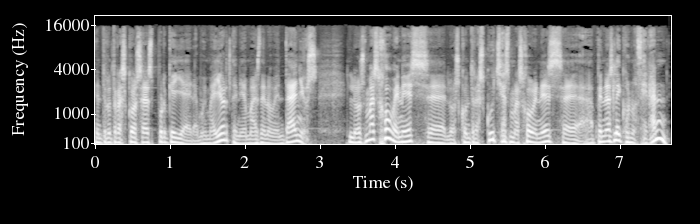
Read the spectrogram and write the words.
entre otras cosas porque ya era muy mayor, tenía más de 90 años. Los más jóvenes, eh, los contraescuchas más jóvenes, eh, apenas le conocerán,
